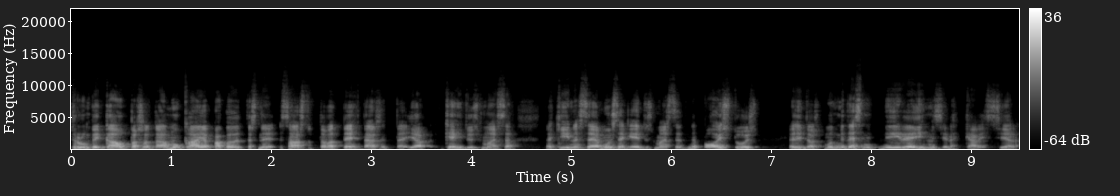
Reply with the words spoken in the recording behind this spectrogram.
Trumpin kauppasota mukaan ja pakotettaisiin ne saastuttavat että, ja kehitysmaissa tai Kiinassa ja muissa kehitysmaissa, että ne poistuisi. Ja Mutta miten niille ihmisille kävisi siellä?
